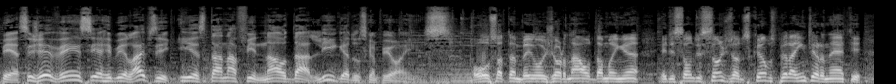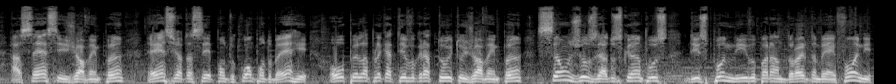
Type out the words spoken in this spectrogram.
PSG vence RB Leipzig e está na final da Liga dos Campeões. Ouça também o Jornal da Manhã, edição de São José dos Campos pela internet. Acesse Jovem Pan, sjc.com.br ou pelo aplicativo gratuito Jovem Pan São José dos Campos, disponível para Android também iPhone,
